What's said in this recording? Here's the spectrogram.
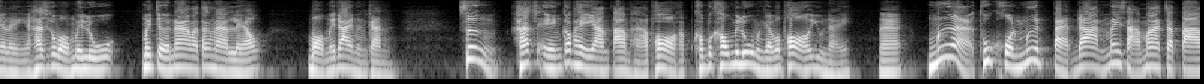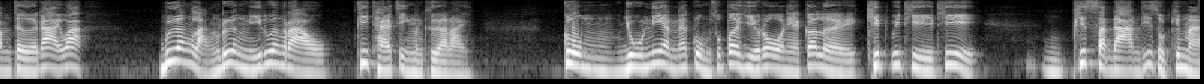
อะไรเงี้ยฮัชก็บอกไม่รู้ ไม่เจอหน้ามาตั้งนานแล้ว บอกไม่ได้เหมือนกัน ซึ่งฮัชเองก็พยายามตามหาพ่อครับเขาเขาไม่รู้เหมือนกันว่าพ่อเขาอยู่ไหนนะเมื่อทุกคนมืดแปดด้านไม่สามารถจะตามเจอได้ว่า เบื้องหลังเรื่องนี้เรื่องราวที่แท้จริงมันคืออะไร กลุ่มยูเนียนนะกลุ่มซูเปอร์ฮีโร่เนี่ยก็เลยคิดวิธีที่พิสดารที่สุดขึ้นมา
